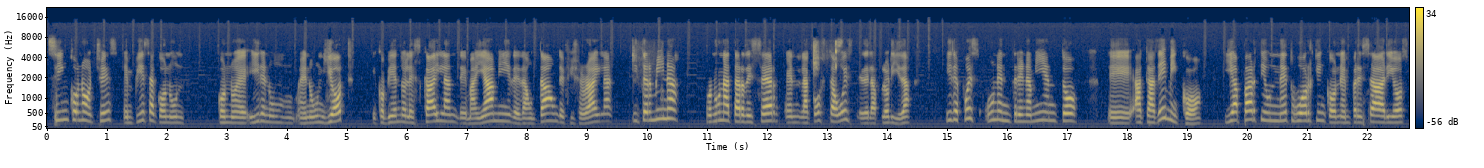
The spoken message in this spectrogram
cinco noches, empieza con un con eh, ir en un, en un yacht y viendo el skyline de Miami, de downtown, de Fisher Island y termina con un atardecer en la costa oeste de la Florida y después un entrenamiento eh, académico y aparte un networking con empresarios,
